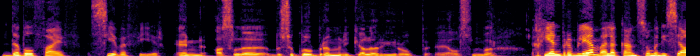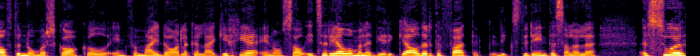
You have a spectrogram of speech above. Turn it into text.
5574. En as hulle besoek wil bring in die keller hier op uh, Elsenburg, Geen probleem, hulle kan sommer dieselfde nommer skakel en vir my dadelik 'n lykie gee en ons sal iets reël om hulle deur die kelder te vat. Die studente sal hulle is so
